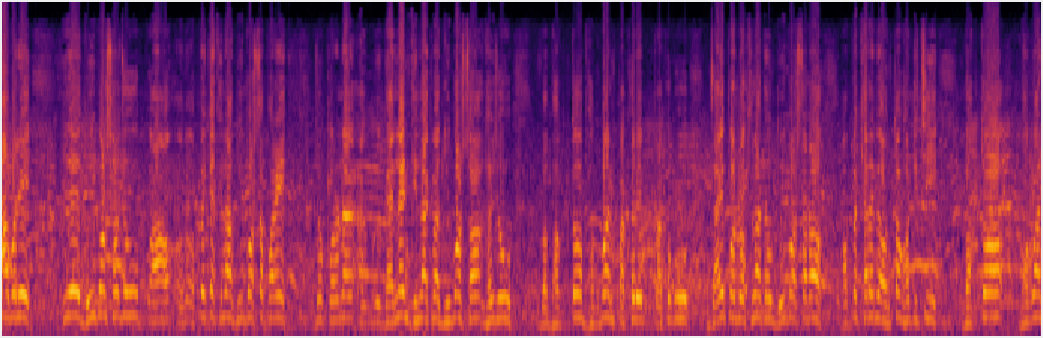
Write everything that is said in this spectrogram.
ଭାବରେ ଇଏ ଦୁଇ ବର୍ଷ ଯେଉଁ ଅପେକ୍ଷା ଥିଲା ଦୁଇ ବର୍ଷ ପରେ ଯେଉଁ କରୋନା ଗାଇଡ଼ଲାଇନ୍ ଥିଲା କିମ୍ବା ଦୁଇ ବର୍ଷ ଧରି ଯେଉଁ ଭକ୍ତ ଭଗବାନ ପାଖରେ ପାଖକୁ ଯାଇପାରୁନଥିଲା ତେଣୁ ଦୁଇ ବର୍ଷର ଅପେକ୍ଷାର ଏବେ ଅନ୍ତ ଘଟିଛି ଭକ୍ତ ଭଗବାନ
